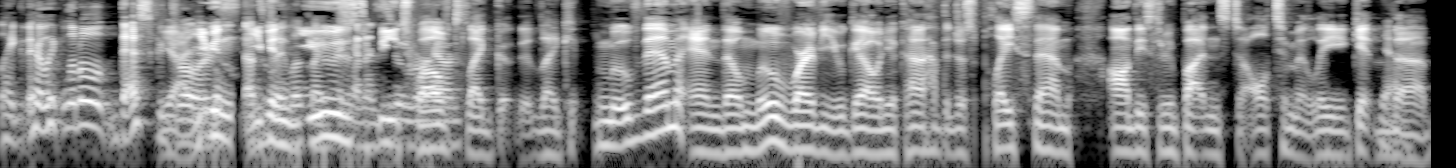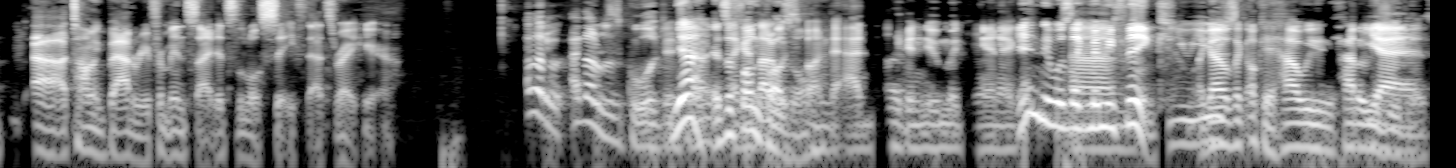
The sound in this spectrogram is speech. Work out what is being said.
like they're like little desk Yeah, drawers you can That's you can like. Use kinda B twelve to like like move them, and they'll move wherever you go, and you kind of have to just place them on these three buttons to ultimately get Yeah. the uh, atomic battery from inside its little safe that's right here. I thought, it was, I thought it was a cool addition. Yeah, it's a Like, fun I puzzle. It was fun to add like a new mechanic. And it was like made me Um, think. you like I was like, okay, how we how do we Yeah. do this?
